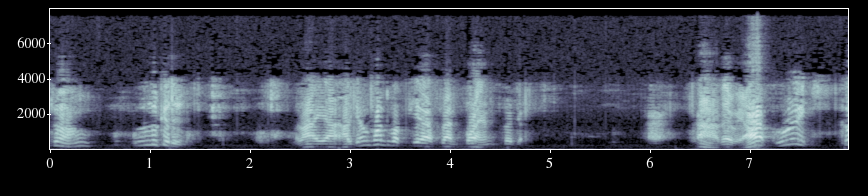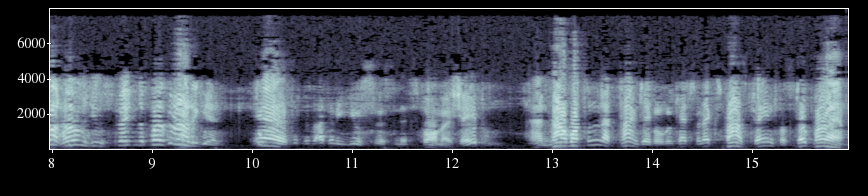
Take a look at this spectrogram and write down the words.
strong. Look at it. Well, I, uh, I don't want to appear flamboyant, but... Ah, there we are. Great Scott, Holmes, you've straightened the poker out again. Yes, it was utterly useless in its former shape. And now, Watson, that timetable will catch the next fast train for Stoke Moran.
